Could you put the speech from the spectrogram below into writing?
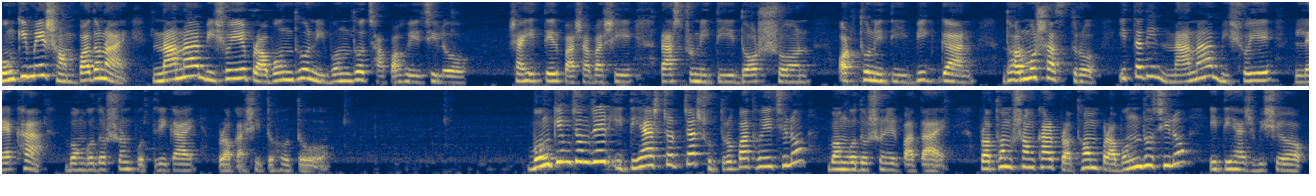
বঙ্কিমের সম্পাদনায় নানা বিষয়ে প্রবন্ধ নিবন্ধ ছাপা হয়েছিল। সাহিত্যের পাশাপাশি রাষ্ট্রনীতি, দর্শন অর্থনীতি, বিজ্ঞান, ধর্মশাস্ত্র ইত্যাদি নানা বিষয়ে লেখা বঙ্গদর্শন পত্রিকায় প্রকাশিত হতো। বঙ্কিমচন্দ্রের ইতিহাস চর্চার সূত্রপাত হয়েছিল বঙ্গদর্শনের পাতায়। প্রথম সংখ্যার প্রথম প্রবন্ধ ছিল ইতিহাস বিষয়ক।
